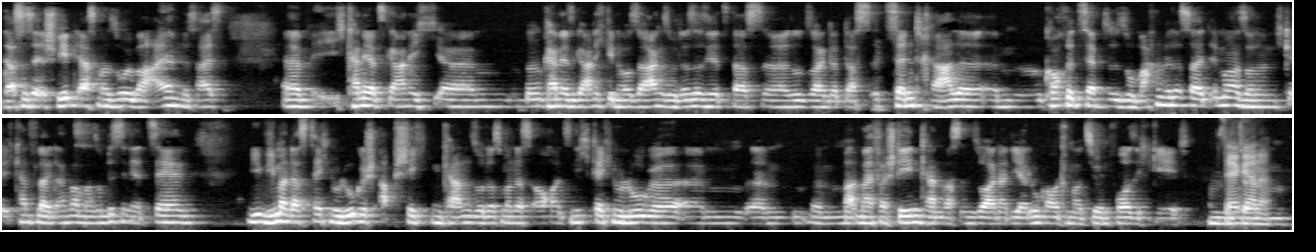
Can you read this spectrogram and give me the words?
das ist, schwebt erstmal so über allem. Das heißt, ähm, ich kann jetzt gar nicht, ähm, kann jetzt gar nicht genau sagen, so das ist jetzt das äh, sozusagen das zentrale ähm, Kochrezept, so machen wir das halt immer, sondern ich, ich kann vielleicht einfach mal so ein bisschen erzählen, wie, wie man das technologisch abschichten kann, so dass man das auch als Nicht-Technologe ähm, ähm, mal, mal verstehen kann, was in so einer Dialogautomation vor sich geht. Sehr Und, gerne. Ähm,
